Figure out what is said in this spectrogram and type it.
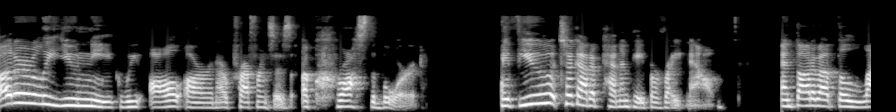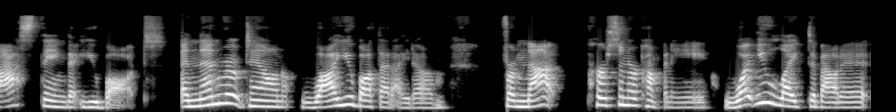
utterly unique we all are in our preferences across the board if you took out a pen and paper right now and thought about the last thing that you bought and then wrote down why you bought that item from that person or company, what you liked about it,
